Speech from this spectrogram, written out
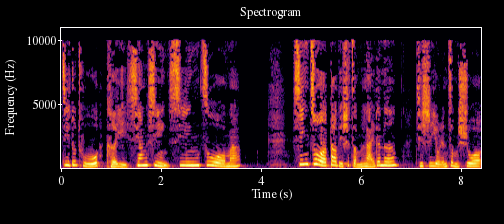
基督徒可以相信星座吗？星座到底是怎么来的呢？其实有人这么说，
